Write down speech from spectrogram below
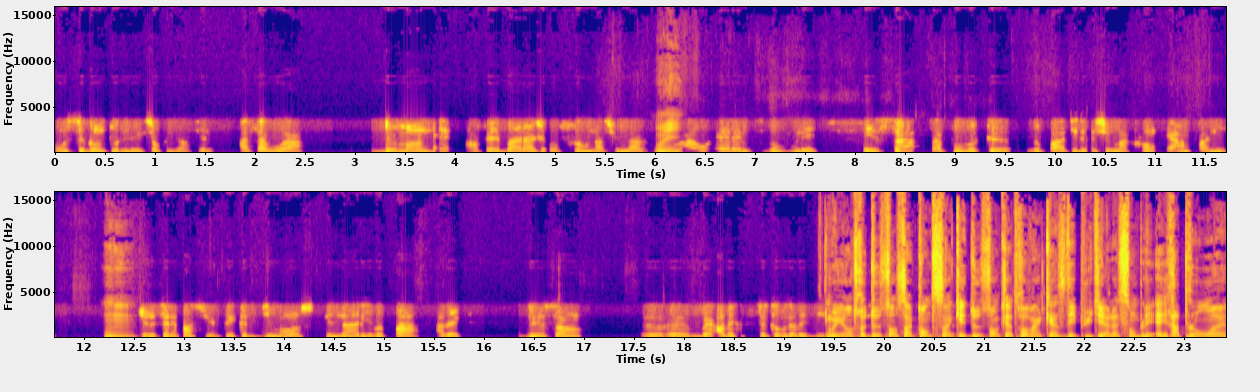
au second tour de l'élection présidentielle, à savoir demander en fait barrage au Front National, ou au RN si vous voulez. Et ça, ça prouve que le parti de M. Macron est en panique. Hmm. Je ne serais pas surpris que dimanche, il n'arrive pas avec 200 euh, euh, ben, avec ce que vous avez dit. Oui, entre 255 et 295 députés à l'Assemblée. Et rappelons euh,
